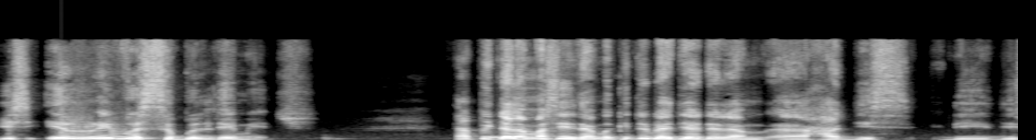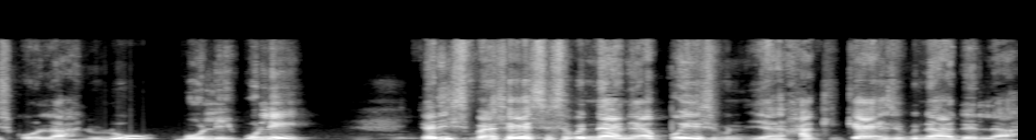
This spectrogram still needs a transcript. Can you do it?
is irreversible damage. Tapi dalam masa yang sama kita belajar dalam uh, hadis di di sekolah dulu boleh boleh. Jadi sebenarnya saya rasa sebenarnya apa yang, sebenar, yang hakikat yang sebenar adalah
